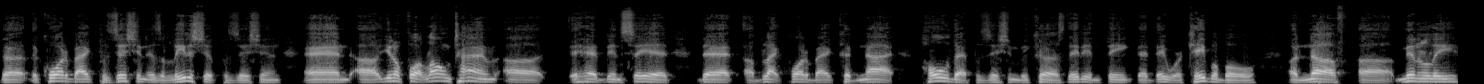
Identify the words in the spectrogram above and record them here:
the the quarterback position is a leadership position, and uh, you know for a long time uh, it had been said that a black quarterback could not hold that position because they didn't think that they were capable enough uh, mentally,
